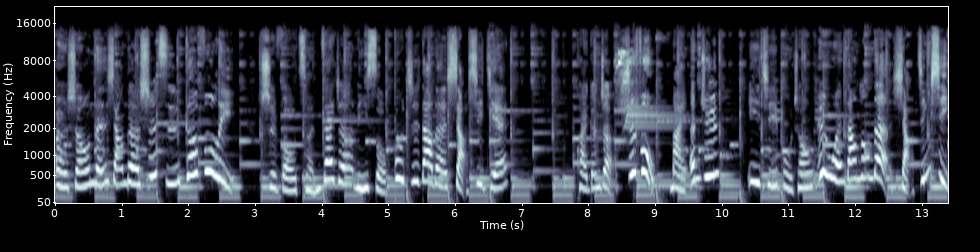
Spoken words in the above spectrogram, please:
耳熟能详的诗词歌赋里，是否存在着你所不知道的小细节？快跟着师傅麦恩居一起补充韵文当中的小惊喜！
